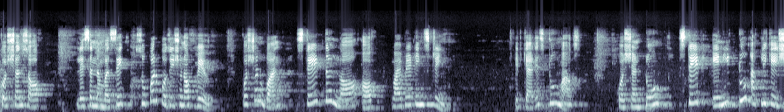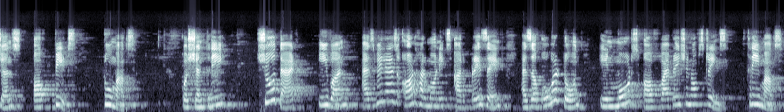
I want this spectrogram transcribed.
questions of lesson number 6 superposition of wave. Question 1 state the law of vibrating string. It carries 2 marks. Question 2 state any two applications of beats 2 marks. Question 3 show that even as well as odd harmonics are present as a overtone in modes of vibration of strings. 3 marks.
